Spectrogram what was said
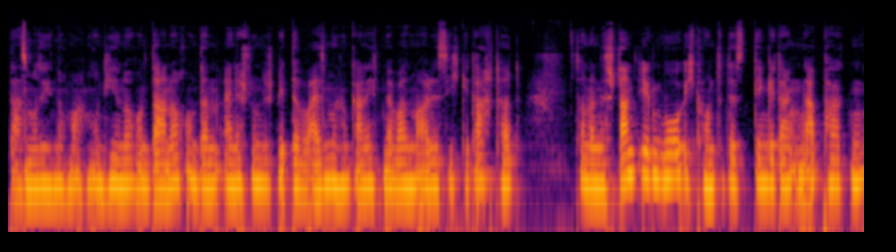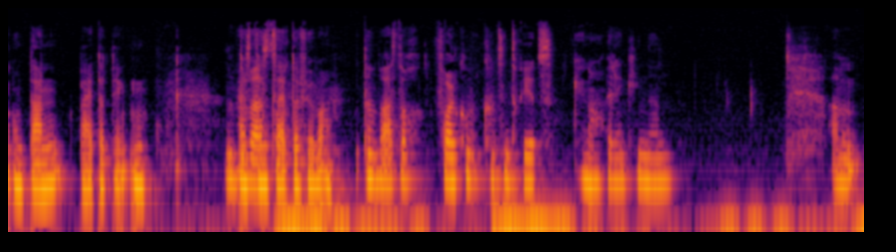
das muss ich noch machen und hier noch und da noch und dann eine Stunde später weiß man schon gar nicht mehr, was man alles sich gedacht hat sondern es stand irgendwo, ich konnte das, den Gedanken abhaken und dann weiterdenken, und als dann Zeit doch, dafür war. Dann war es doch vollkommen konzentriert genau. bei den Kindern. Ähm,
